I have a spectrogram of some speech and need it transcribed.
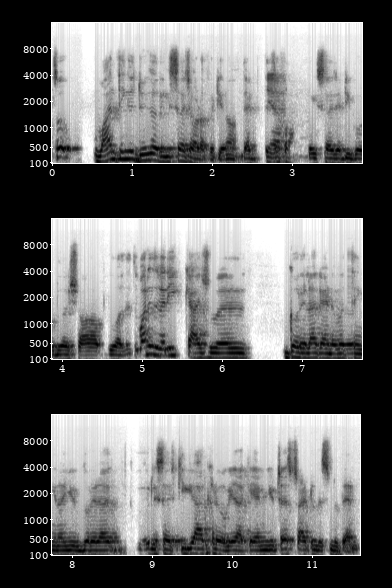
So one thing is doing a research out of it, you know, that there's yeah. a research that you go to a shop, do all this. One is very casual, guerrilla kind of a thing, you know, you guerrilla research, ki and you just try to listen to them.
